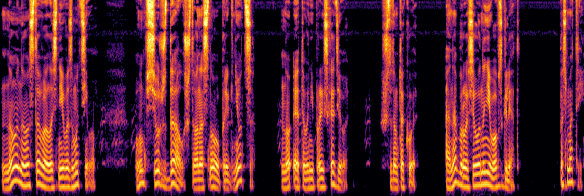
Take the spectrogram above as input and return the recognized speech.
но оно оставалось невозмутимым. Он все ждал, что она снова пригнется, но этого не происходило. Что там такое? Она бросила на него взгляд. «Посмотри».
